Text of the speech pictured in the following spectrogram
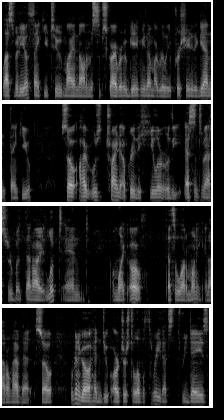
last video. Thank you to my anonymous subscriber who gave me them. I really appreciate it again. Thank you. So I was trying to upgrade the healer or the essence master, but then I looked and I'm like, oh, that's a lot of money, and I don't have that. So we're going to go ahead and do archers to level 3. That's 3 days.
